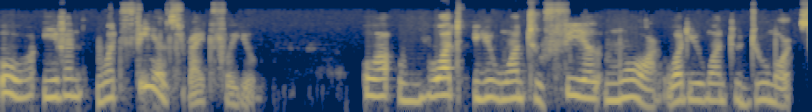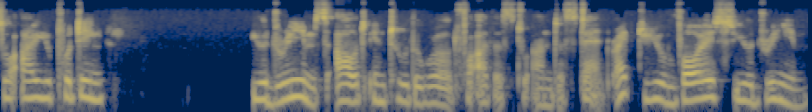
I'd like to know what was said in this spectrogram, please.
or even what feels right for you, or what you want to feel more, what you want to do more. So, are you putting your dreams out into the world for others to understand, right? Do you voice your dream?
